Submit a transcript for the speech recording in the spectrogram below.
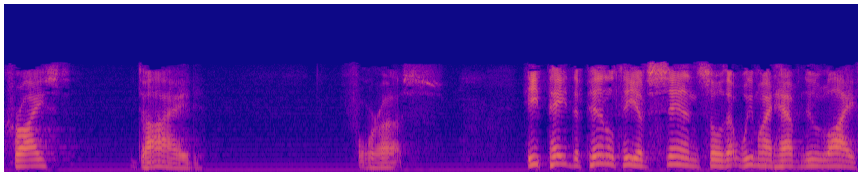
Christ died for us. He paid the penalty of sin so that we might have new life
